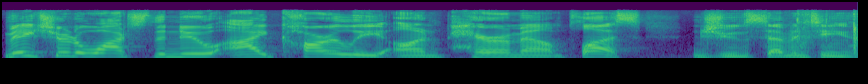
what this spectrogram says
Make sure to watch the new iCarly on Paramount Plus, June 17th.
